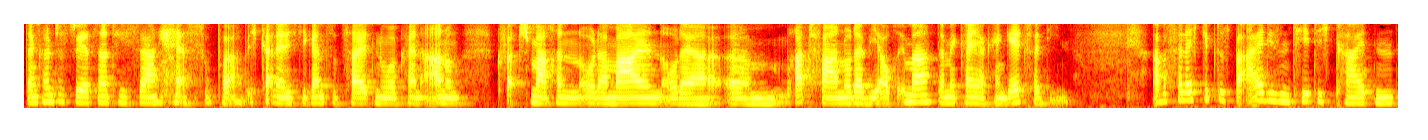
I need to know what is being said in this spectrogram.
dann könntest du jetzt natürlich sagen, ja super, ich kann ja nicht die ganze Zeit nur, keine Ahnung, Quatsch machen oder malen oder ähm, Radfahren oder wie auch immer, damit kann ich ja kein Geld verdienen. Aber vielleicht gibt es bei all diesen Tätigkeiten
